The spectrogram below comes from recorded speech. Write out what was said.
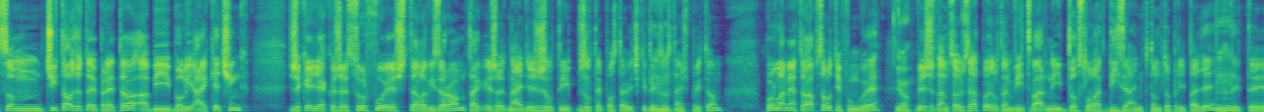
som čítal, že to je preto, aby boli eye-catching, že keď akože surfuješ televízorom, tak že nájdeš žltý, žlté postavičky, tak mm-hmm. zostaneš pri tom. Podľa mňa to absolútne funguje. Jo. Vieš, že tam sa už zapojil ten výtvarný doslova dizajn v tomto prípade, mm-hmm. tej, tej,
